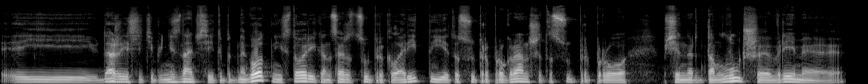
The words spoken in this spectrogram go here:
и даже если, типа, не знать все эти подноготные истории, концерт супер колоритный, это супер про гранж, это супер про, вообще, наверное, там лучшее время,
